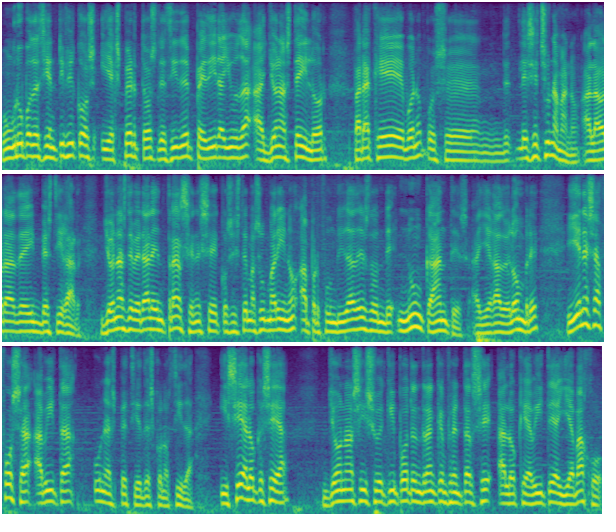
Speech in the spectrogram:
un grupo de científicos y expertos decide pedir ayuda a Jonas Taylor para que, bueno, pues eh, les eche una mano a la hora de investigar. Jonas deberá adentrarse en ese ecosistema submarino a profundidades donde nunca antes ha llegado el hombre y en esa fosa habita una especie desconocida. Y sea lo que sea, Jonas y su equipo tendrán que enfrentarse a lo que habite allí abajo.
